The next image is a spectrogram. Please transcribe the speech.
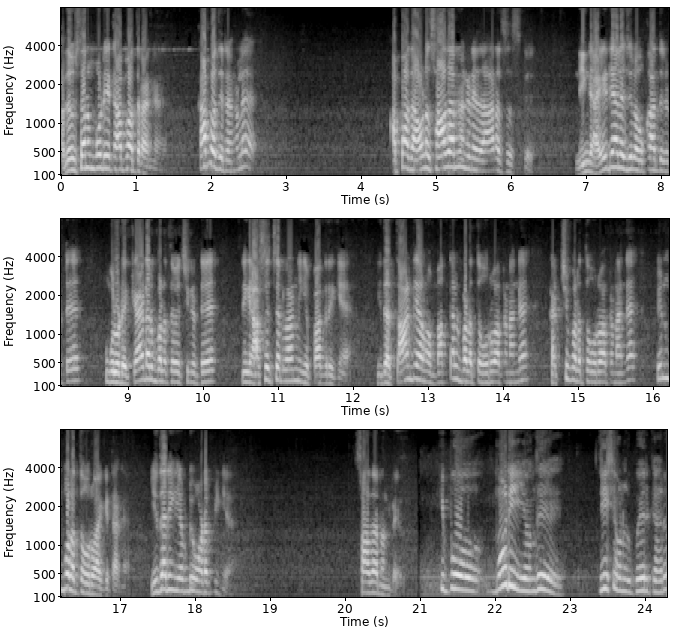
அதை வச்சு தானே மோடியை காப்பாத்துறாங்க. காப்பாத்திட்டாங்களே? அப்ப அது அவ்வளவு சாதாரணம் கிடையாது ஆர்எஸ்எஸ்க்கு நீங்க ஐடியாலஜில உட்காந்துக்கிட்டு உங்களுடைய கேடர் பலத்தை வச்சுக்கிட்டு நீங்க அசைச்சிடலாம்னு நீங்க பாக்குறீங்க. இதை தாண்டி அவங்க மக்கள் பலத்தை உருவாக்குனாங்க கட்சி பலத்தை உருவாக்குனாங்க பின்புலத்தை உருவாக்கிட்டாங்க. இதை நீங்க எப்படி உடப்பீங்க? சாதாரணம் கிடையாது. இப்போ மோடி வந்து ஜி செவனுக்கு போயிருக்காரு.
